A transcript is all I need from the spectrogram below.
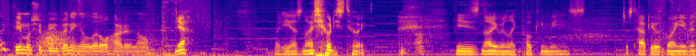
like Teemo should be winning a little harder, no? Yeah. But he has no idea what he's doing. Oh. He's not even like poking me. He's just happy with going even.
